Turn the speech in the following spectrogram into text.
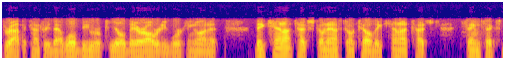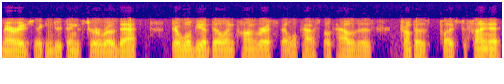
throughout the country. That will be repealed. They are already working on it. They cannot touch Don't Ask, Don't Tell. They cannot touch same sex marriage. They can do things to erode that. There will be a bill in Congress that will pass both houses. Trump has pledged to sign it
